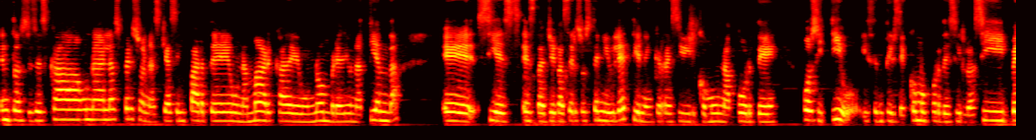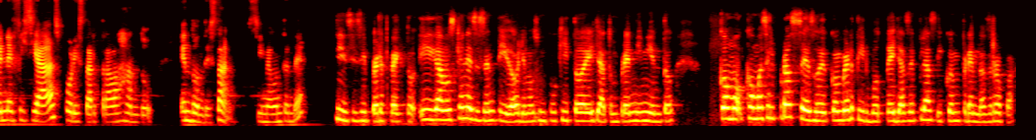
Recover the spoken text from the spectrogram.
Entonces es cada una de las personas que hacen parte de una marca, de un nombre, de una tienda, eh, si es, esta llega a ser sostenible, tienen que recibir como un aporte positivo y sentirse como, por decirlo así, beneficiadas por estar trabajando en donde están. ¿Sí me hago entender? Sí, sí, sí, perfecto. Y digamos que en ese sentido, hablemos un poquito de ya tu emprendimiento. ¿Cómo, cómo es el proceso de convertir botellas de plástico en prendas de ropa?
